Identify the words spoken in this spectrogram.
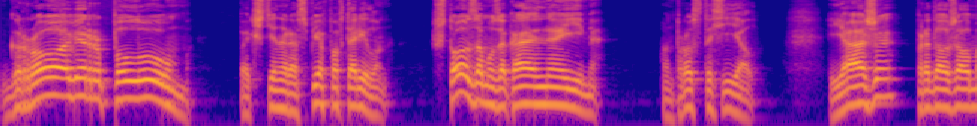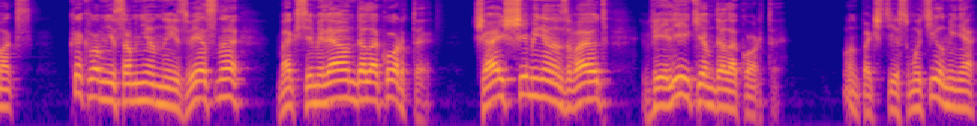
«Гровер Плум», — почти нараспев повторил он. «Что за музыкальное имя?» Он просто сиял. «Я же», — продолжал Макс, — «как вам, несомненно, известно, Максимилиан де Лакорте, Чаще меня называют Великим Делакорте. Он почти смутил меня,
